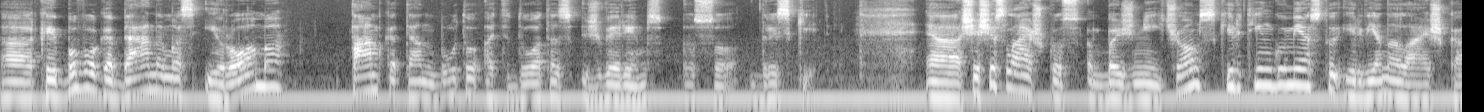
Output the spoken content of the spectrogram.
kai buvo gabenamas į Romą tam, kad ten būtų atiduotas žvėrims sudraskyti. Šešis laiškus bažnyčioms skirtingų miestų ir vieną laišką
